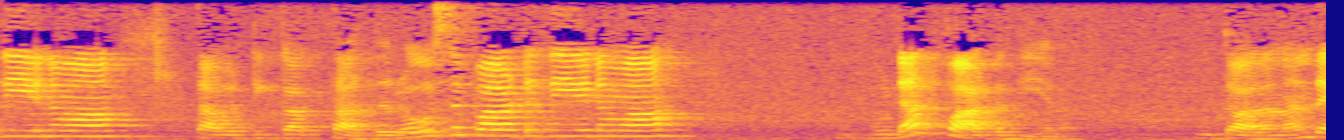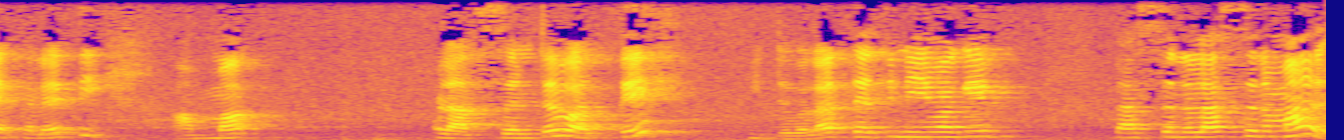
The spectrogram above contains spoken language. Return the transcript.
තියෙනවා තව ටිකක් තද රෝස පාට තියෙනවා ගොඩක් පාට තියෙනවා පුතාලා නම් දැකලා ඇති අම්මා ලස්සන්ට වත්තේ හිටවලත් ඇති මේ වගේ ලස්සන ලස්සන මල්.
